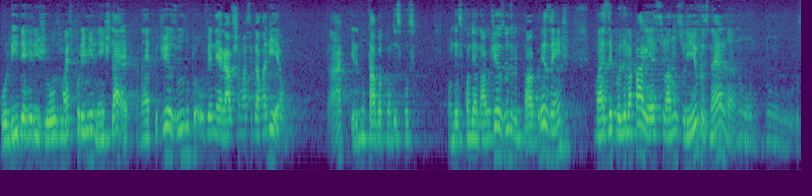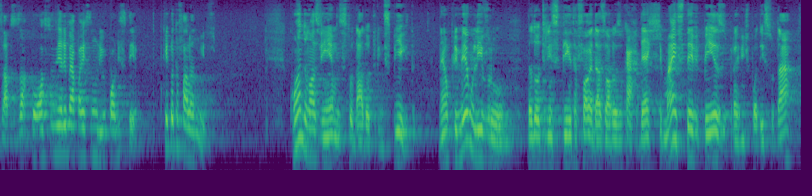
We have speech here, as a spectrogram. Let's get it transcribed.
o líder religioso mais proeminente da época. Na época de Jesus, o venerável chamava-se Gamaliel. Tá? Ele não estava quando eles quando eles condenaram Jesus, ele não estava presente, mas depois ele aparece lá nos livros, né, no, no, nos Atos dos Apóstolos, e ele vai aparecer no livro Paulisteiro. Por que, que eu estou falando isso? Quando nós viemos estudar a doutrina espírita, né, o primeiro livro da doutrina espírita, fora das obras do Kardec, que mais teve peso para a gente poder estudar,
